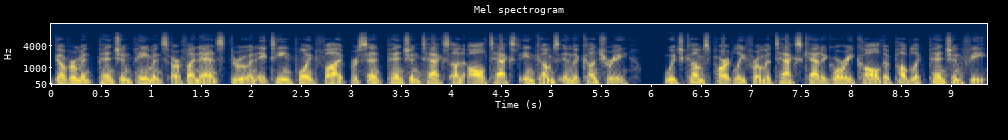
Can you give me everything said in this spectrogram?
Government pension payments are financed through an 18.5% pension tax on all taxed incomes in the country, which comes partly from a tax category called a public pension fee,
